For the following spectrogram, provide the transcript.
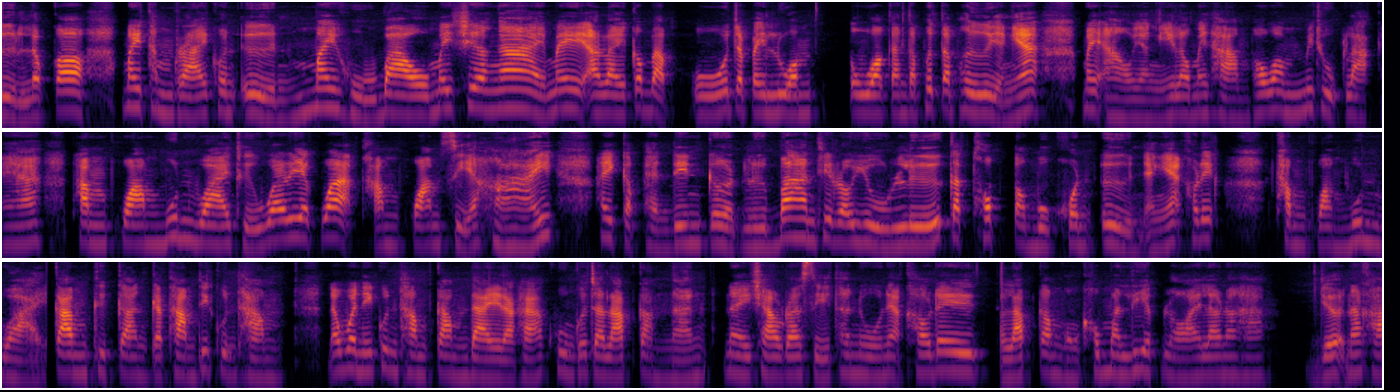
อื่น แล้วก็ไม่ทำร้ายคนอื่น ไม่หูเบา ไม่เชื่อง่าย ไม่อะไรก็แบบโอ้จะไปรวม ตัวกันตะพึดตะพืออย่างเงี้ย ไม่เอาอย่างนี้เราไม่ทำเพราะว่ามันไม่ถูกหลักนะฮะทำความวุ่นวายถือว่าเรียกว่าทำความเสียหายให้กับแผ่นดินเกิดหรือบ้านที่เราอยู่หรือกระทบต่อบุคคลอื่น อย่างเงี้ยเขาเรียกทำความวุ่นวายกรรมคือการกระทำที่คุณทำแล้ววันนี้คุณทำกรรมใดล่ะคะ คุณก็จะรับกรรมนั้น ในชาวราศีธนูเนี่ยเขาได้รับกรรมของเขามาเรียบร้อยแล้วนะคะ เยอะนะคะ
